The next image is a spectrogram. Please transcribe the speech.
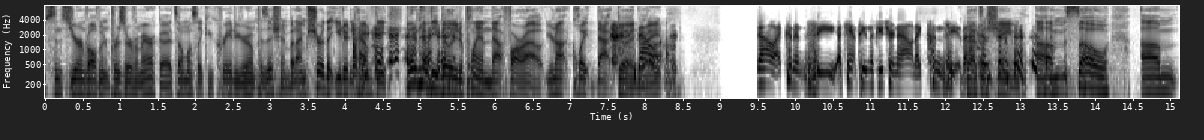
since your involvement in Preserve America, it's almost like you created your own position. But I'm sure that you didn't have the you didn't have the ability to plan that far out. You're not quite that good, no. right? No, I couldn't see. I can't see in the future now, and I couldn't see it. Then. That's a shame. um, so, um,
